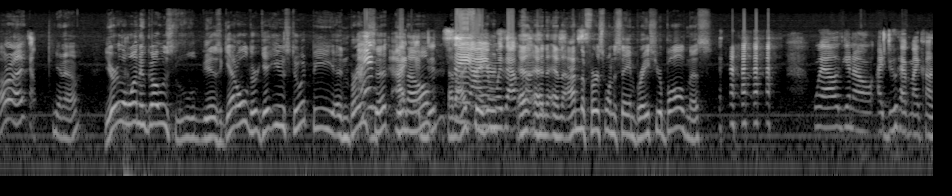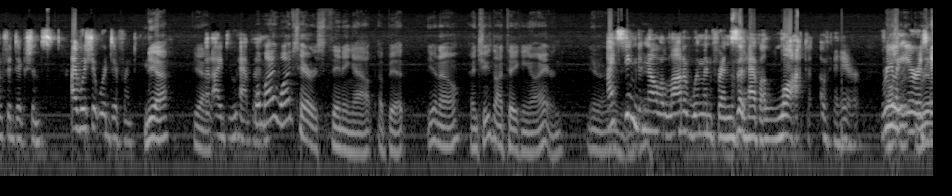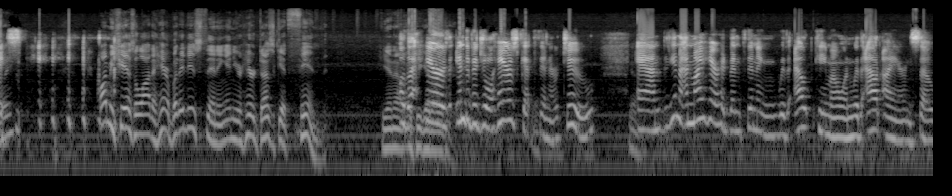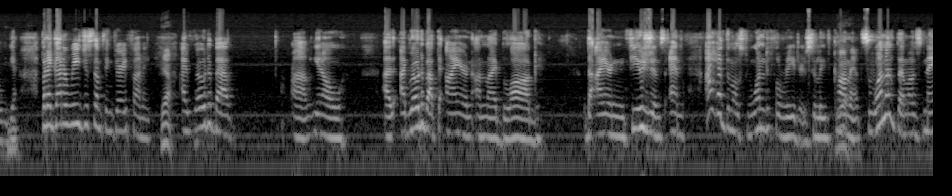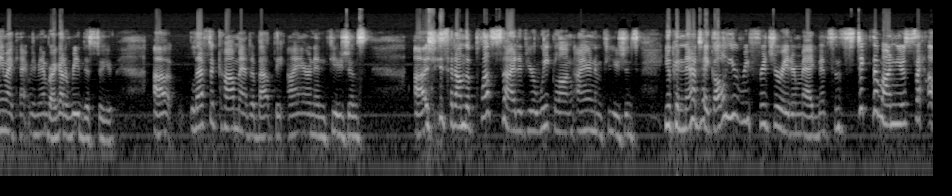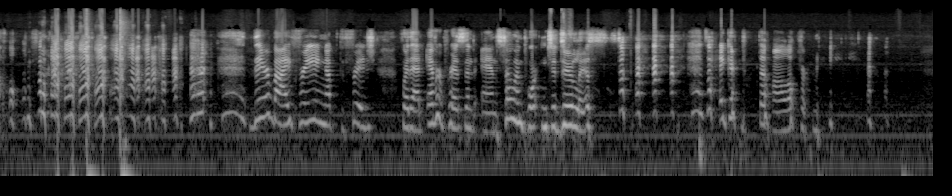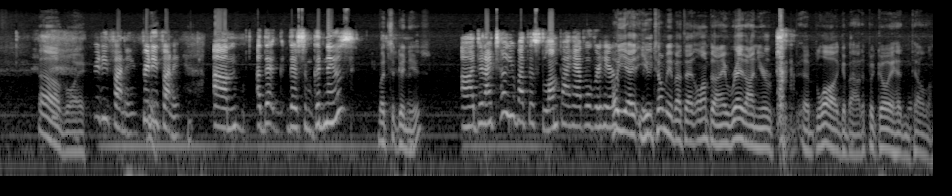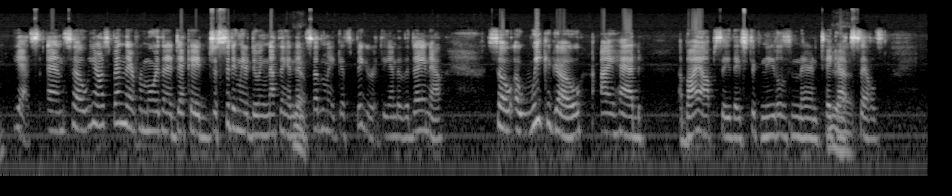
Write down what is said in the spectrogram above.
All right. No. You know. You're the one who goes is get older, get used to it, be embrace I, it, you I, know. I didn't say I, figured, I am without and, and, and I'm the first one to say embrace your baldness. well, you know, I do have my contradictions. I wish it were different. Yeah, yeah. But I do have them. Well, my wife's hair is thinning out a bit, you know, and she's not taking iron. You know, I seem to know a lot of women friends that have a lot of hair. Really oh, irritates really? me. well, I mean, she has a lot of hair, but it is thinning, and your hair does get thin. You know. Oh, the hairs, individual hairs get thinner too. Yeah. And you know, and my hair had been thinning without chemo and without iron. So yeah, but I got to read you something very funny. Yeah. I wrote about, um, you know, I, I wrote about the iron on my blog, the iron infusions, and I have the most wonderful readers who leave comments. Yeah. One of them, whose name I can't remember, I got to read this to you. Uh, left a comment about the iron infusions. Uh, she said, on the plus side of your week long iron infusions, you can now take all your refrigerator magnets and stick them on yourself, thereby freeing up the fridge for that ever present and so important to do list. so I could put them all over me. oh, boy. Pretty funny. Pretty funny. Um, uh, there, there's some good news. What's the good news? Uh, did I tell you about this lump I have over here? Oh yeah, you told me about that lump, and I read on your uh, blog about it. But go ahead and tell them. Yes, and so you know, it's been there for more than a decade, just sitting there doing nothing, and then yeah. suddenly it gets bigger at the end of the day. Now, so a week ago, I had a biopsy. They stick needles in there and take yeah. out cells,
